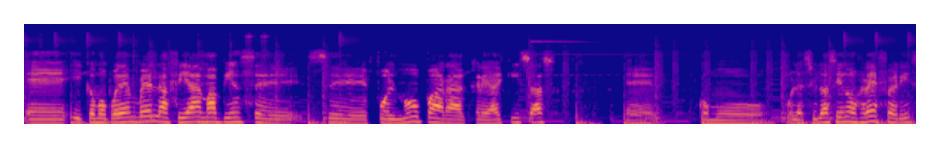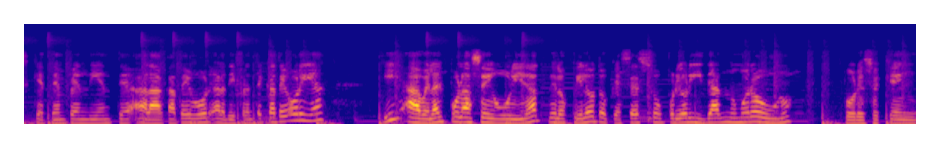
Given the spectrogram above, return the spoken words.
eh, y como pueden ver, la FIA más bien se, formó para crear quizás, eh, como por decirlo así, unos referees que estén pendientes a, las diferentes categorías y a velar por la seguridad de los pilotos, que es su prioridad número uno. Por eso es que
